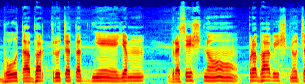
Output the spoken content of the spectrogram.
భూతభర్తృ చ తజ్ఞేయం గ్రసిష్ణు ప్రభవిష్ణు చ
